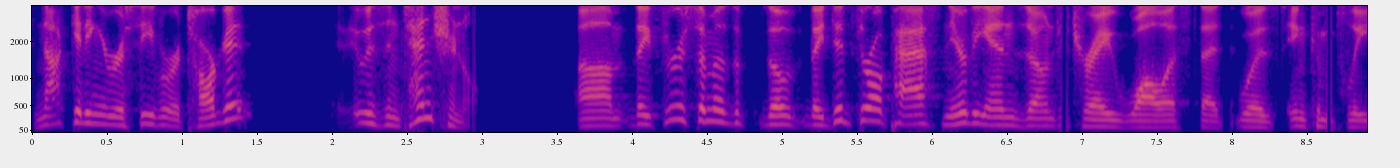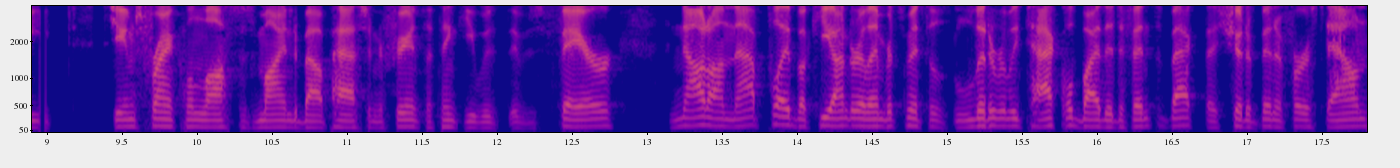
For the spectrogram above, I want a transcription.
not getting a receiver a target, it was intentional. Um, they threw some of the, the they did throw a pass near the end zone to Trey Wallace that was incomplete. James Franklin lost his mind about pass interference. I think he was it was fair not on that play, but Keandre Lambert Smith was literally tackled by the defensive back. That should have been a first down,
